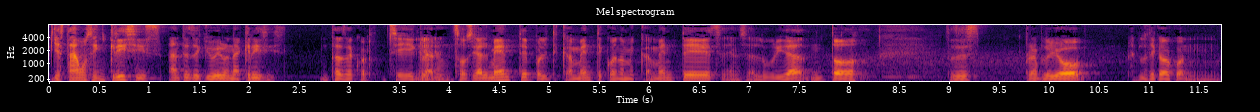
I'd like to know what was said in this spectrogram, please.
ya estábamos en crisis antes de que hubiera una crisis. ¿Estás de acuerdo? Sí, claro. Eh, socialmente, políticamente, económicamente, en salubridad, en todo. Entonces, por ejemplo, yo he platicado con,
